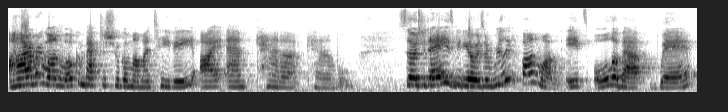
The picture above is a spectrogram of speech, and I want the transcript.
Hi everyone, welcome back to Sugar Mama TV. I am Canna Campbell. So today's video is a really fun one. It's all about where,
